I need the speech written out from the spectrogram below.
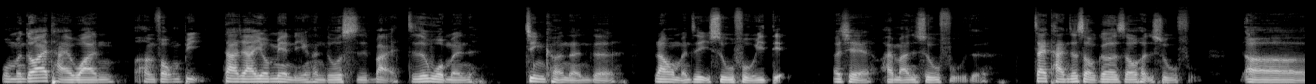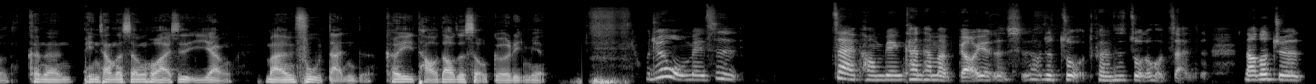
我们都在台湾很封闭，大家又面临很多失败，只是我们尽可能的让我们自己舒服一点，而且还蛮舒服的，在弹这首歌的时候很舒服，呃，可能平常的生活还是一样。蛮负担的，可以逃到这首歌里面。我觉得我每次在旁边看他们表演的时候，就坐，可能是坐着或站着，然后都觉得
